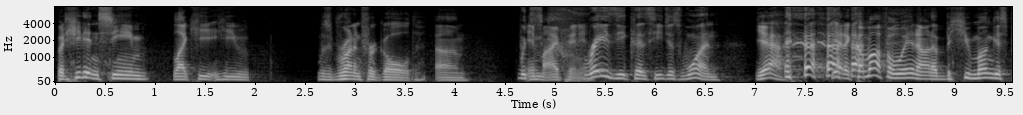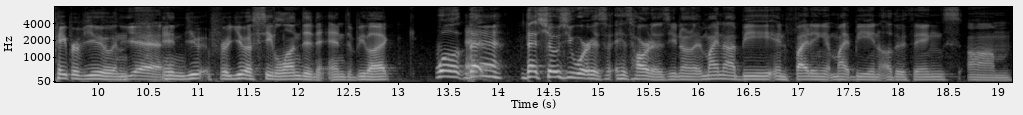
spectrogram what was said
but he didn't seem like he he was running for gold. Um, Which in is my opinion, crazy because he just won. Yeah, yeah, to come off a win on a humongous pay per view and Yeah. in U- for UFC London and to be like, Well, that Eh. that shows you where his his heart is. You know, it might not be in fighting; it might be in other things. Um,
